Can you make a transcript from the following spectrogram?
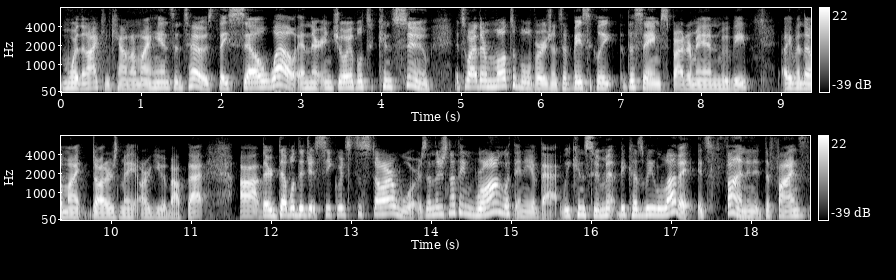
more than I can count on my hands and toes. They sell well and they're enjoyable to consume. It's why there are multiple versions of basically the same Spider Man movie even though my daughters may argue about that. Uh, they're double digit secrets to Star Wars, and there's nothing wrong with any of that. We consume it because we love it. It's fun and it defines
